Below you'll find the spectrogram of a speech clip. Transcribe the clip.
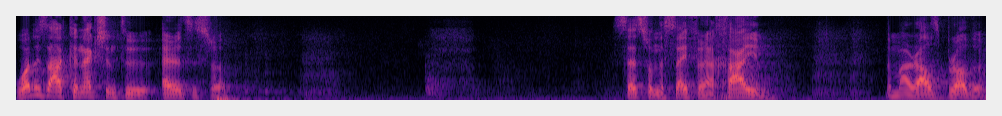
What is our connection to Eretz Yisrael? It says from the Sefer HaChaim, the Maharal's brother,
